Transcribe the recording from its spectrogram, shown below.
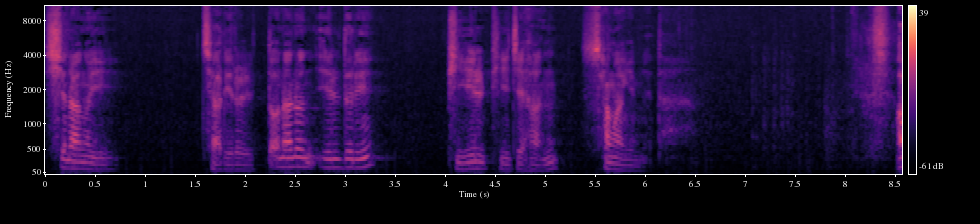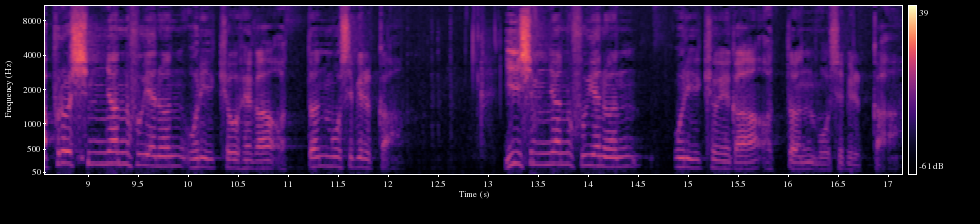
신앙의 자리를 떠나는 일들이 비일비재한 상황입니다. 앞으로 10년 후에는 우리 교회가 어떤 모습일까? 20년 후에는 우리 교회가 어떤 모습일까?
